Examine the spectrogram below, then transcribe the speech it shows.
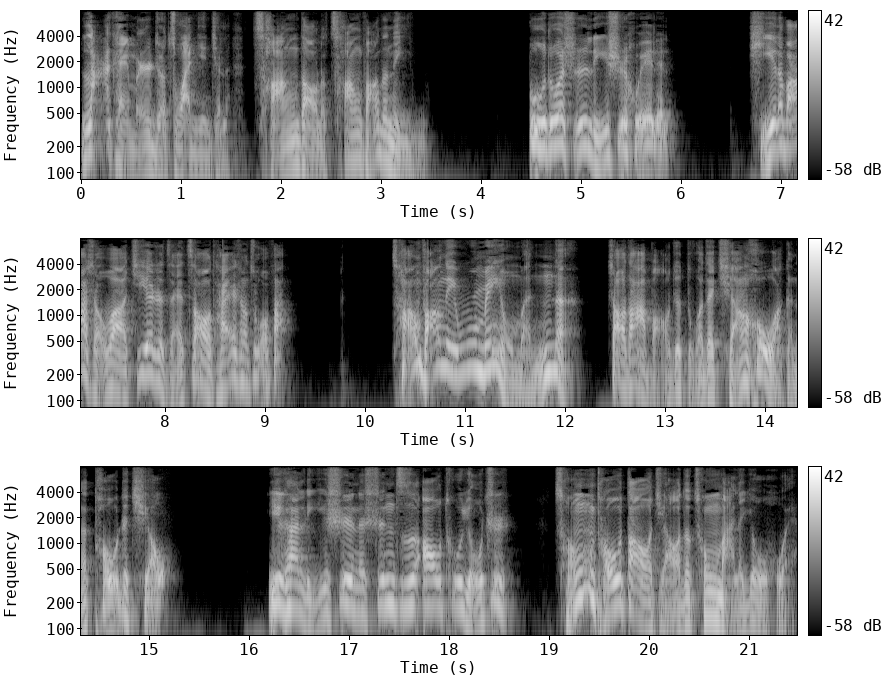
拉开门就钻进去了，藏到了仓房的那一屋。不多时，李氏回来了，洗了把手啊，接着在灶台上做饭。仓房那屋没有门呢，赵大宝就躲在墙后啊，搁那偷着瞧。一看李氏那身姿凹凸有致，从头到脚的充满了诱惑呀！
